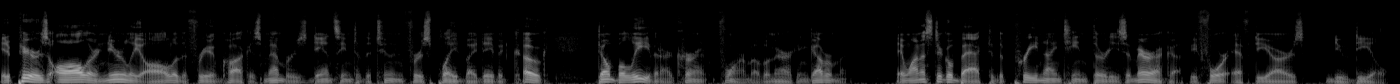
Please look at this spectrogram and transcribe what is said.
It appears all or nearly all of the Freedom Caucus members, dancing to the tune first played by David Koch, don't believe in our current form of American government. They want us to go back to the pre 1930s America before FDR's New Deal.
